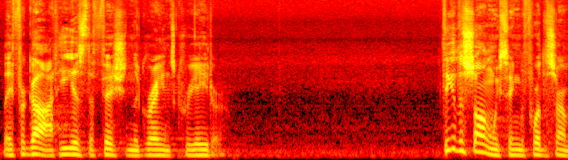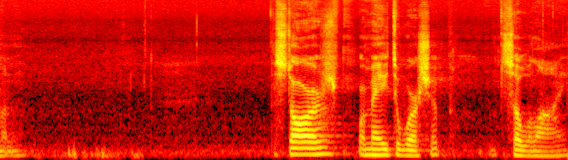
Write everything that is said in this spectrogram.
They forgot he is the fish and the grain's creator. Think of the song we sing before the sermon. The stars were made to worship, so will I.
